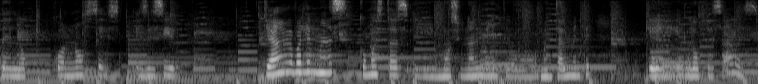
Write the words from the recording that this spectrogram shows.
de lo que conoces. Es decir, ya vale más cómo estás emocionalmente o mentalmente que lo que sabes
